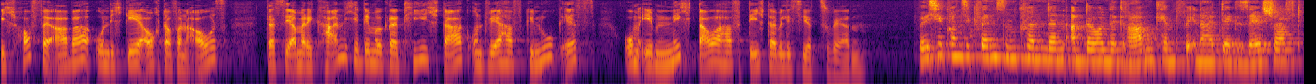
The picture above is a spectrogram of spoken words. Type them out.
Ich hoffe aber und ich gehe auch davon aus, dass die amerikanische Demokratie stark und wehrhaft genug ist, um eben nicht dauerhaft destabilisiert zu werden. Welche Konsequenzen können denn andauernde Grabenkämpfe innerhalb der Gesellschaft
